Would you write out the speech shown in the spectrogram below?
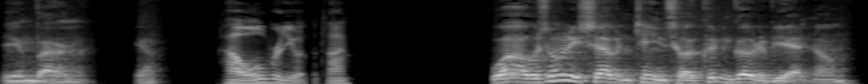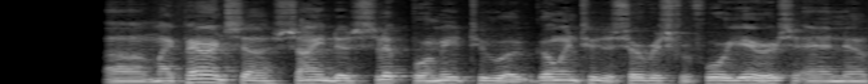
the environment. Yeah. How old were you at the time? Well, I was only seventeen, so I couldn't go to Vietnam. Uh, my parents uh, signed a slip for me to uh, go into the service for four years, and uh,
